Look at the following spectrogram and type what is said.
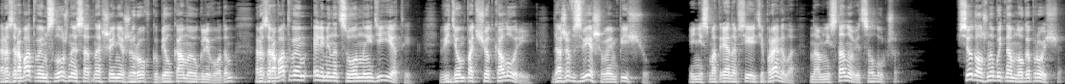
разрабатываем сложное соотношение жиров к белкам и углеводам, разрабатываем элиминационные диеты, ведем подсчет калорий, даже взвешиваем пищу. И несмотря на все эти правила, нам не становится лучше. Все должно быть намного проще.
